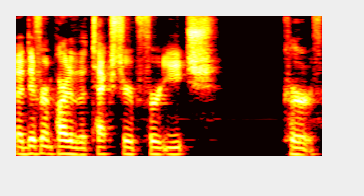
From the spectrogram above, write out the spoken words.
a different part of the texture for each curve.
